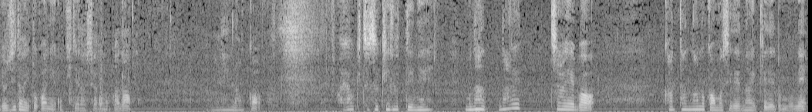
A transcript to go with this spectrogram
4時台とかに起きてらっしゃるのかな？ね、なんか、早起き続けるってね、もうな、慣れちゃえば簡単なのかもしれないけれどもね、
